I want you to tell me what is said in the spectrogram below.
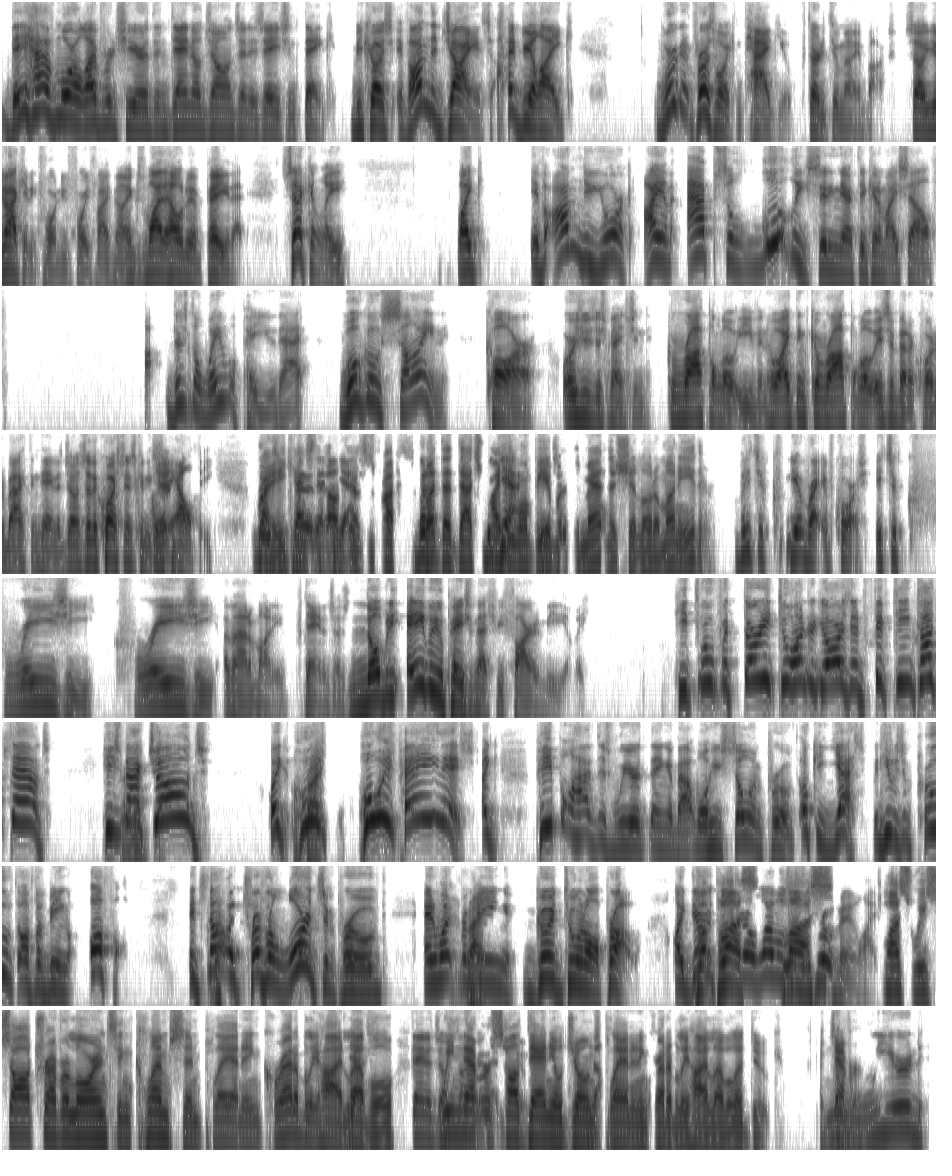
they have more leverage here than Daniel Jones and his agent think. Because if I'm the Giants, I'd be like, we're gonna first of all, we can tag you for 32 million bucks. So you're not getting 40 to 45 million because why the hell do we to pay you that? Secondly, like if I'm New York, I am absolutely sitting there thinking to myself, "Uh, there's no way we'll pay you that. We'll go sign Carr, or as you just mentioned, Garoppolo, even, who I think Garoppolo is a better quarterback than Daniel Jones. So the question is, can he stay healthy? Right, he can't stay than- healthy. yeah. That's his problem. But- But, that, that's why yeah, he won't be able to demand a shitload of money either. But it's a yeah, right, of course. It's a crazy, crazy amount of money for Daniel Jones. Nobody, anybody who pays him that should be fired immediately. He threw for 3,200 yards and 15 touchdowns. He's know. Mac Jones. Like, who's Right. who is paying this? Like, people have this weird thing about, well, he's so improved. Okay, yes, but he was improved off of being awful. It's not like Trevor Lawrence improved and went from Right. being good to an all pro. Like there are, plus- are levels plus- of improvement in life. Plus, we saw Trevor Lawrence in Clemson play at an incredibly high Yes. level. We never saw too. Daniel Jones No. play at an incredibly high level at Duke. It's Never. a weird.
